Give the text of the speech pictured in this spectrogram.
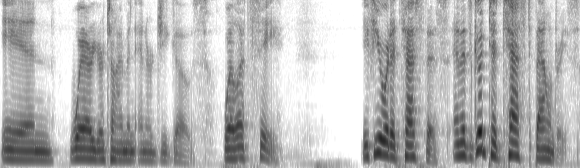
in where your time and energy goes? Well, let's see. If you were to test this, and it's good to test boundaries.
